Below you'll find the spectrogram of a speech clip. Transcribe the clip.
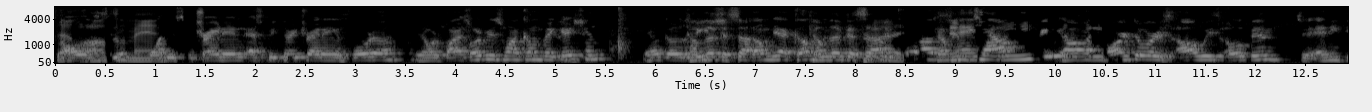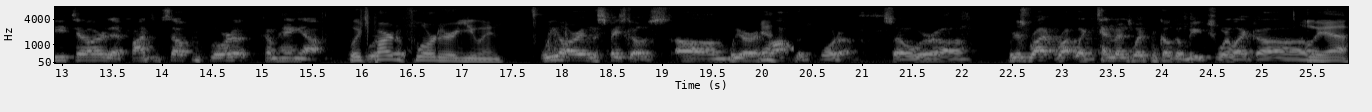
That's All of us awesome, man. Want to do some training SP3 training in Florida you know we're fine so if you just want to come vacation you know go to the Come beach look us up. come yeah come, Come look us up. Right. Come hang out. We are, our door is always open to any detailer that finds himself in Florida. Come hang out. Which part of Florida are you in? we are in the Space Coast um, we are in Yeah. Rockwood Florida so we're uh, we're just right, right like 10 minutes away from Cocoa Beach we're like uh, Oh, yeah.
